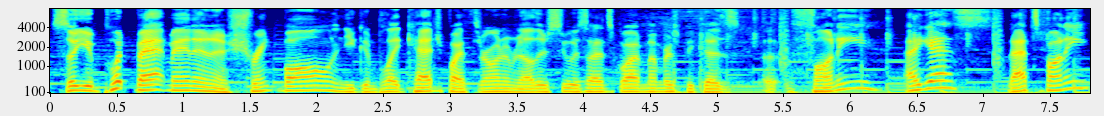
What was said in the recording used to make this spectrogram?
So you put Batman in a shrink ball and you can play catch by throwing him to other Suicide Squad members because uh, funny, I guess. That's funny.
